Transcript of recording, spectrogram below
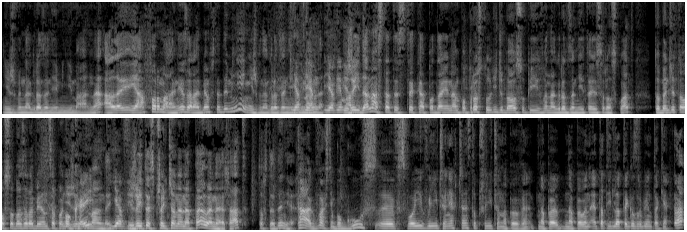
niż wynagrodzenie minimalne, ale ja formalnie zarabiam wtedy mniej niż wynagrodzenie ja minimalne. Wiem, ja wiem, Jeżeli dana statystyka podaje nam po prostu liczbę osób i ich wynagrodzenie i to jest rozkład, to będzie to osoba zarabiająca poniżej okay, minimalnej. Ja. Jeżeli to jest przeliczane na pełen etat, to wtedy nie. Tak, właśnie, bo GUS e, w swoich wyliczeniach często przelicza na pełen, na, pe, na pełen etat i dlatego zrobiłem takie a,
